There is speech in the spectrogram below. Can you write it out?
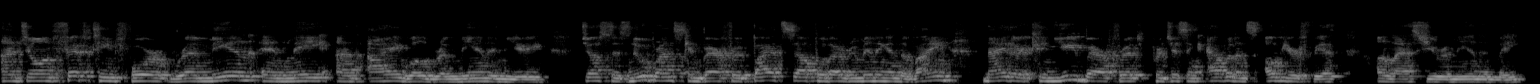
And John 15:4, "Remain in me and I will remain in you." Just as no branch can bear fruit by itself without remaining in the vine, neither can you bear fruit producing evidence of your faith unless you remain in me.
